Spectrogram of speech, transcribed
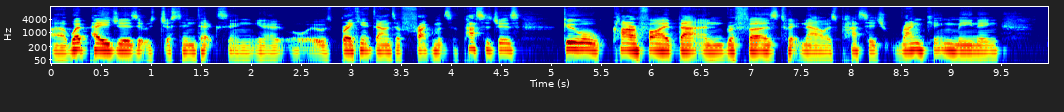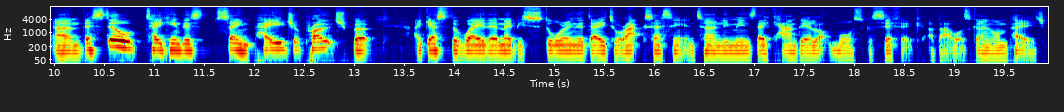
uh, web pages; it was just indexing, you know, it was breaking it down to fragments of passages. Google clarified that and refers to it now as passage ranking, meaning um, they're still taking this same page approach, but I guess the way they're maybe storing the data or accessing it internally means they can be a lot more specific about what's going on page.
